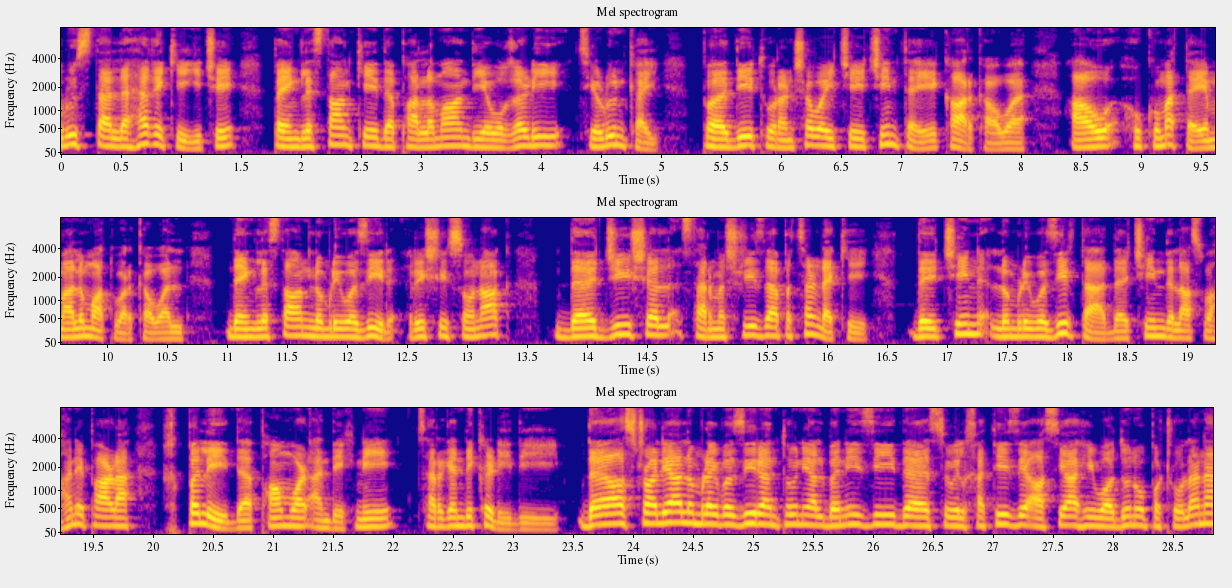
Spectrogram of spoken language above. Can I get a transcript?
ورسته له هغه کېږي چې په انګلستان کې د پارلمان د یو غړي چیړونکي په دې تورن شوی چې چین ته یې کار کاوه او حکومت ته یې معلومات ورکول. د انګلستان لومړي وزیر ریشي سوناک د جي شل سرمشریزه په څنډه کې د چین لومړي وزیر ته د چین د لاسوهنې په اړه خپلې د پام وړ اندېښنې څرګندې کړې دي. د اسټرالیا لومړی وزیر انتوني البنیزي د سویل ختیځې اسیا هېوادونو په ټولنه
